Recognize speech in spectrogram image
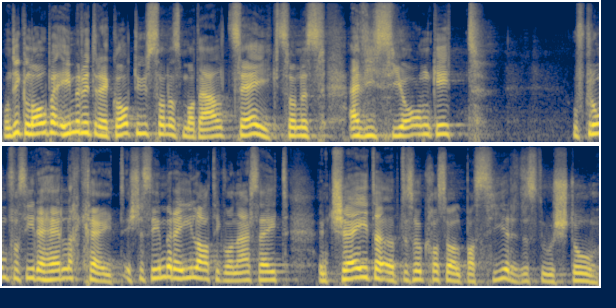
Und ich glaube immer wieder, wenn Gott uns so ein Modell zeigt, so eine Vision gibt, aufgrund von seiner Herrlichkeit, ist das immer eine Einladung, wo er sagt, entscheiden, ob das wirklich passieren soll, das tust du.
